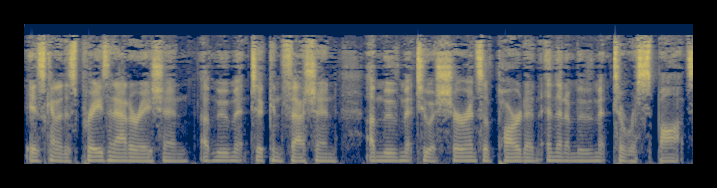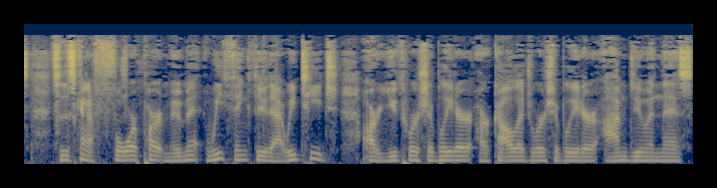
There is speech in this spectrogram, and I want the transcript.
is kind of this praise and adoration, a movement to confession, a movement to assurance of pardon, and then a movement to response. So this kind of four part movement, we think through that. We teach our youth worship leader, our college worship leader, I'm doing this,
